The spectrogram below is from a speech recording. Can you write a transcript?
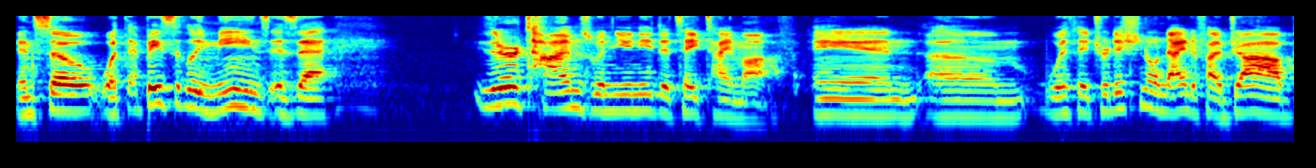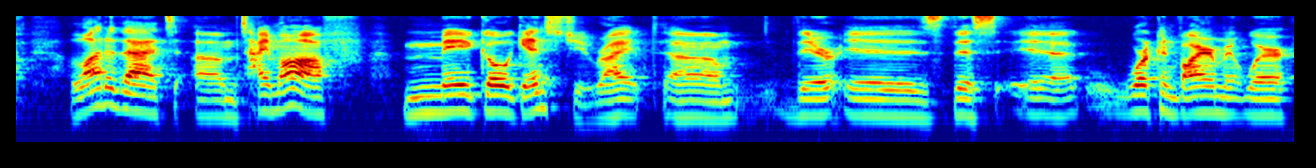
and so what that basically means is that there are times when you need to take time off. And um, with a traditional nine to five job, a lot of that um, time off may go against you, right? Um, there is this uh, work environment where,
